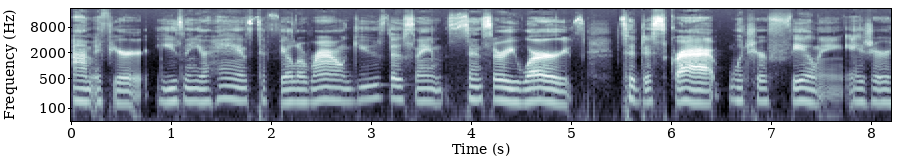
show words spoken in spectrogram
um, if you're using your hands to feel around, use those same sensory words to describe what you're feeling. Is your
